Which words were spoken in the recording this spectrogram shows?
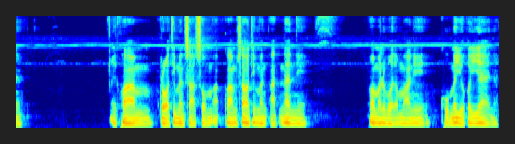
นะไอ้ความโกรธที่มันสะสม ความเศร้าที่มันอัดแน่นนี่พอมันระเบิดออกมานี่คุมไม่อยู่ก็แย่นะ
